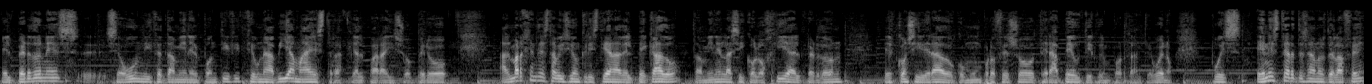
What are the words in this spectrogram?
El perdón es, eh, según dice también el pontífice, una vía maestra hacia el paraíso, pero al margen de esta visión cristiana del pecado, también en la psicología el perdón es considerado como un proceso terapéutico importante. Bueno, pues en este Artesanos de la Fe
